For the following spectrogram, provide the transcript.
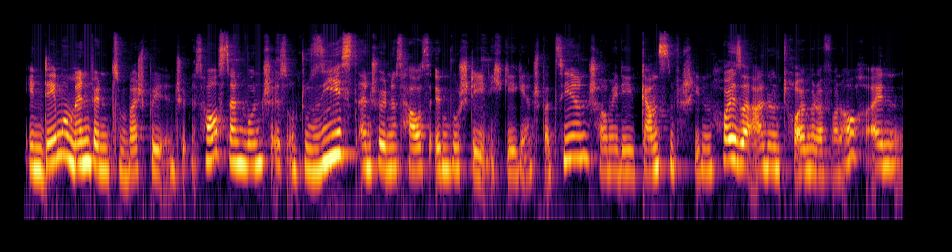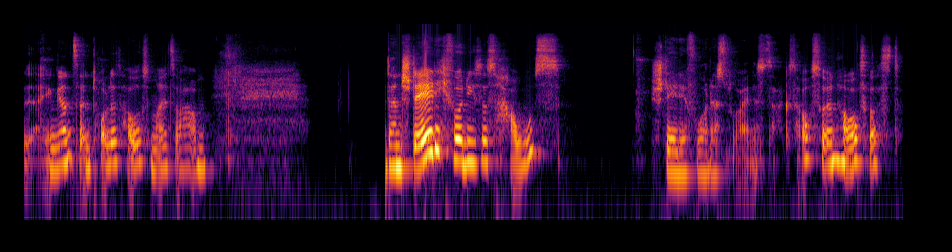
in dem Moment, wenn zum Beispiel ein schönes Haus dein Wunsch ist und du siehst ein schönes Haus irgendwo stehen, ich gehe gern spazieren, schaue mir die ganzen verschiedenen Häuser an und träume davon auch ein, ein ganz ein tolles Haus mal zu haben, dann stell dich vor dieses Haus, stell dir vor, dass du eines Tages auch so ein Haus hast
